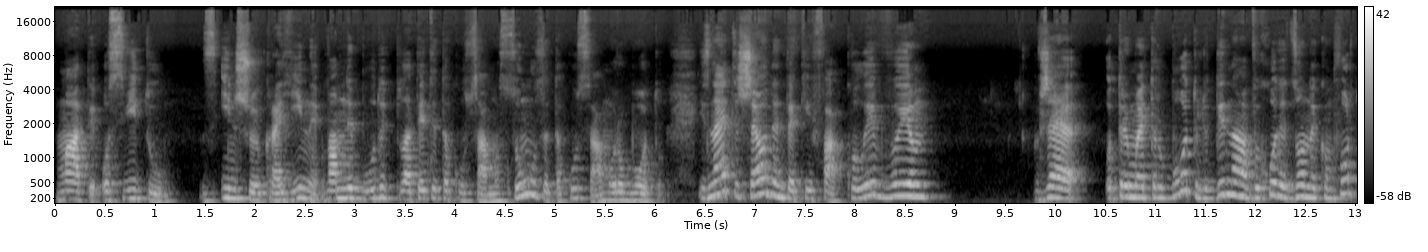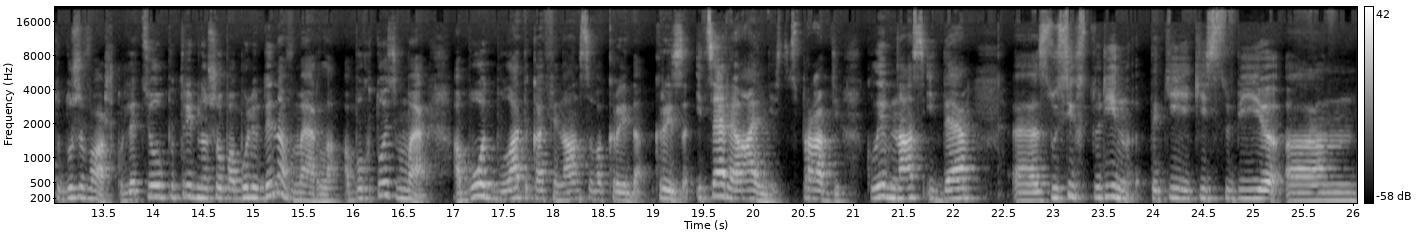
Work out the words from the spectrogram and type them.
мати освіту з іншої країни, вам не будуть платити таку саму суму за таку саму роботу. І знаєте, ще один такий факт, коли ви вже отримаєте роботу, людина виходить з зони комфорту дуже важко. Для цього потрібно, щоб або людина вмерла, або хтось вмер, або от була така фінансова криза. І це реальність. Справді, коли в нас іде з усіх сторін такі якісь собі, ем,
